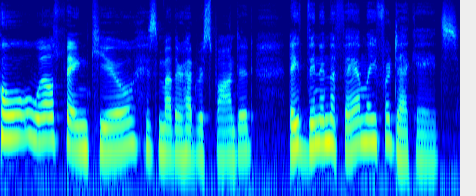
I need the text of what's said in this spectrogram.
Oh, well, thank you, his mother had responded. They've been in the family for decades.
